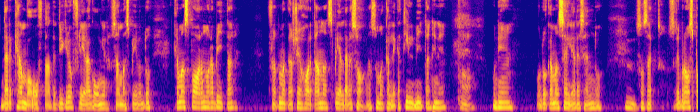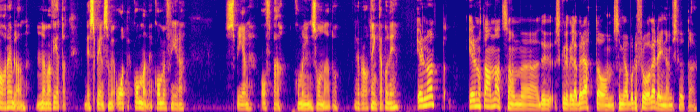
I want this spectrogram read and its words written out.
Där det kan vara ofta att det dyker upp flera gånger samma spel och då kan man spara några bitar. För att man kanske har ett annat spel där det saknas så man kan lägga till bitar till det. ja. Och, det, och då kan man sälja det sen då. Som sagt, så det är bra att spara ibland. När man vet att det är spel som är återkommande, kommer flera spel, ofta kommer in sådana, då är det bra att tänka på det. Är det något, är det något annat som eh, du skulle vilja berätta om som jag borde fråga dig innan vi slutar?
